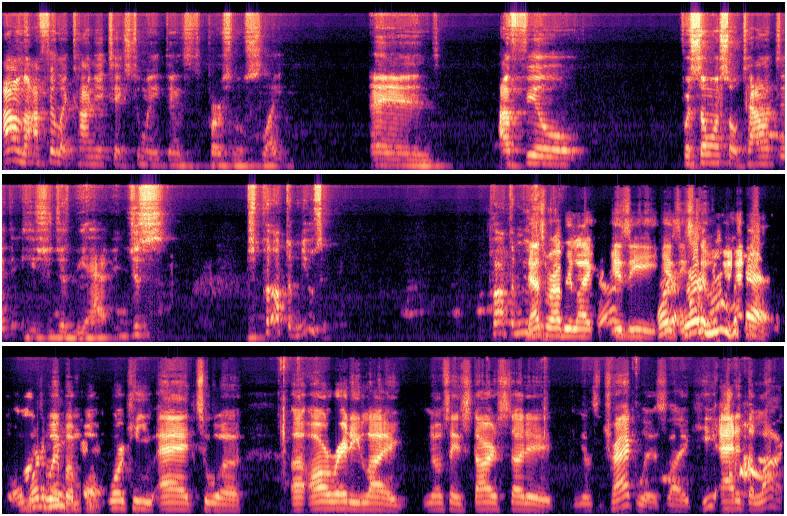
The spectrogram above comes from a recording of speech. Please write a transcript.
I don't know. I feel like Kanye takes too many things to personal slight, and I feel for someone so talented, he should just be happy. Just, just put out the music. That's where I'll be like, is he where, is he still onto it? But more can you add to a, a already like you know what I'm saying star studded you know track list? Like he added the lock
